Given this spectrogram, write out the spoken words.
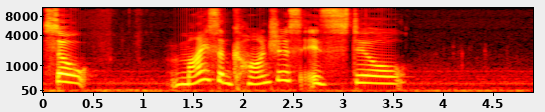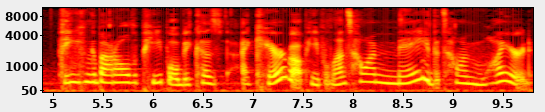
so my subconscious is still thinking about all the people because I care about people. That's how I'm made. That's how I'm wired.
